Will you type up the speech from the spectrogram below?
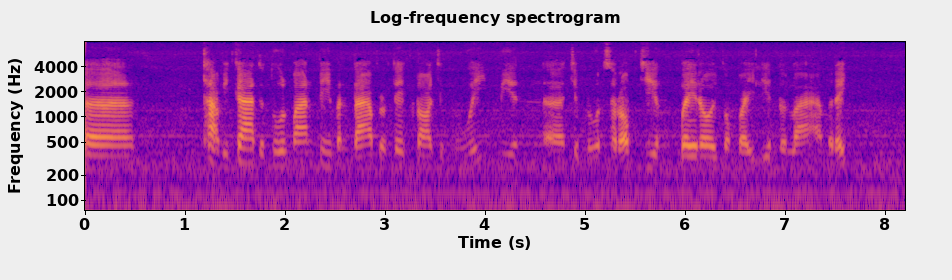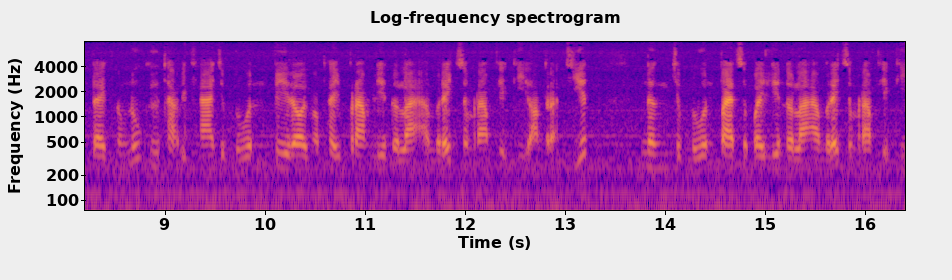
អឺថាវិការទទួលបានពីបណ្ដាប្រទេសផ្ដល់ជំនួយមានចំនួនសរុបជាង308លានដុល្លារអាមេរិក ដែលក្នុងនោះគឺថាវិការចំនួន225លានដុល្លារអាមេរិកសម្រាប់ភាគីអន្តរជាតិនិងចំនួន83លានដុល្លារអាមេរិកសម្រាប់ភាគី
